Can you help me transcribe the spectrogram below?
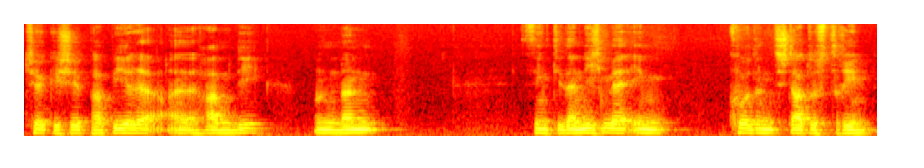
türkische Papiere äh, haben die und dann sind die dann nicht mehr im Kurdenstatus drin.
